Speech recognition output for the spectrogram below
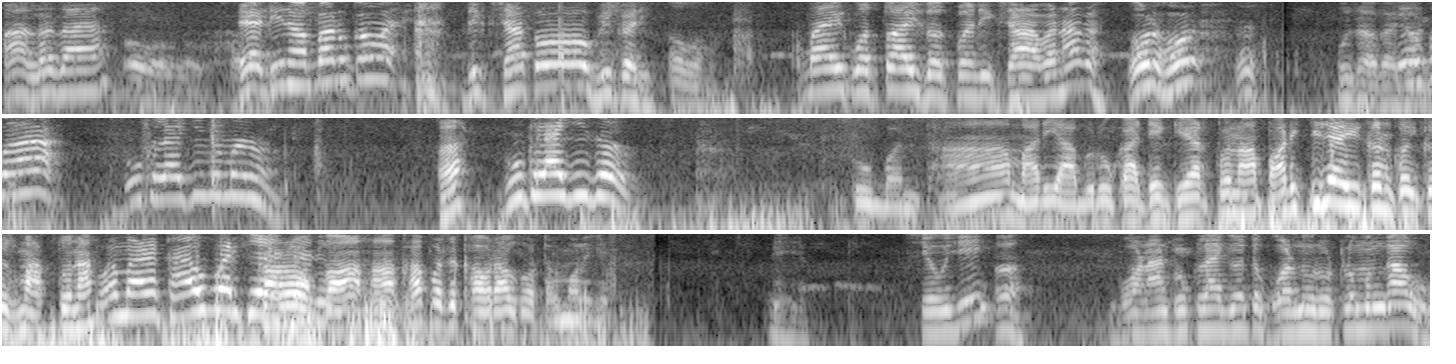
હા લજ આયા હે ડીન આવવાનું કહો રિક્ષા તો ઊભી કરી બાઈક હોત તો આવી જોત પણ રિક્ષા આવે ના કે હોળ હોળ હું ભૂખ લાગી છે મને. હા? ભૂખ લાગી છે. તું બંધા મારી આબરૂ કાઢે ઘેર તો ના પાડી. કી લે કણ કઈ કઈ માગતો ના? મારે ખાવું પડશે હા હા ખા પછી ખવડાવશો હોટલ મળી જાય. શિવજી ભોણા ભૂખ લાગ્યો તો તો ગોળનો રોટલો મંગાવું.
